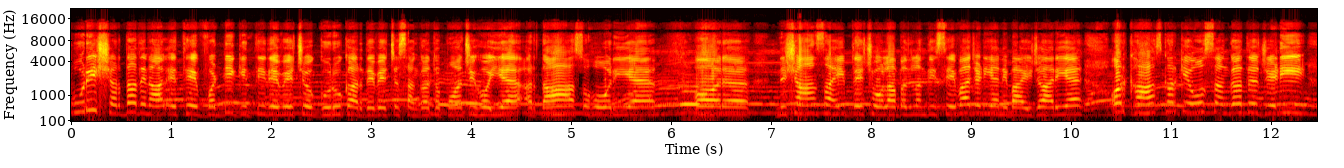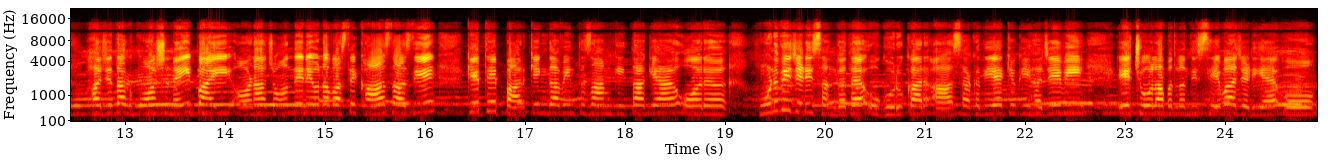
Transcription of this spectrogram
ਪੂਰੀ ਸ਼ਰਧਾ ਦੇ ਨਾਲ ਇੱਥੇ ਵੱਡੀ ਗਿਣਤੀ ਦੇ ਵਿੱਚ ਗੁਰੂ ਘਰ ਦੇ ਵਿੱਚ ਸੰਗਤ ਪਹੁੰਚੀ ਹੋਈ ਹੈ, ਅਰਦਾਸ ਹੋ ਰਹੀ ਹੈ ਔਰ ਨਿਸ਼ਾਨ ਸਾਹਿਬ ਦੇ ਚੋਲਾ ਬਦਲਣ ਦੀ ਸੇਵਾ ਜਿਹੜੀ ਹੈ ਨਿਭਾਈ ਜਾ ਰਹੀ ਹੈ ਔਰ ਖਾਸ ਕਰਕੇ ਉਹ ਸੰਗਤ ਜਿਹੜੀ ਹਜੇ ਤੱਕ ਪਹੁੰਚ ਨਹੀਂ ਪਾਈ, ਆਉਣਾ ਚਾਹੁੰਦੇ ਨੇ, ਉਹਨਾਂ ਵਾਸਤੇ ਖਾਸ ਦੱਸ ਦਈਏ ਕਿ ਇੱਥੇ ਪਾਰਕਿੰਗ ਦਾ ਵੀ ਇੰਤਜ਼ਾਮ ਕੀਤਾ ਗਿਆ ਹੈ ਔਰ ਹੁਣ ਵੀ ਜਿਹੜੀ ਸੰਗਤ ਹੈ, ਉਹ ਗੁਰੂ ਘਰ ਆ ਸਕਦੀ ਹੈ ਕਿਉਂਕਿ ਹਜੇ ਵੀ ਇਹ ਚੋਲਾ ਬਦਲਣ ਦੀ ਸੇਵਾ ਜਿਹੜੀ ਹੈ, ਉਹ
